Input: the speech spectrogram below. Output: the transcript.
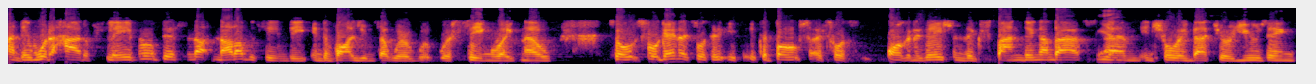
and they would have had a flavour of this, not not obviously in the in the volumes that we're we're seeing right now. So so again, I suppose it, it's about I suppose organisations expanding on that, yeah. um, ensuring that you're using,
